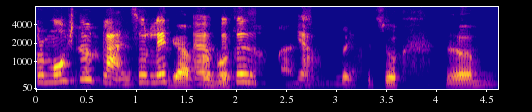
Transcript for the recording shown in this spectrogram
promotional yeah. plan so let yeah, uh, because plans. yeah like so um,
